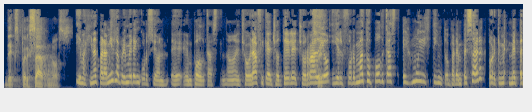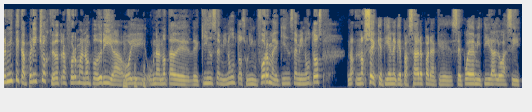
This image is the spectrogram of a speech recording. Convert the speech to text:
de expresarnos. Imagínate, para mí es la primera incursión eh, en podcast, ¿no? He hecho gráfica, he hecho tele, he hecho radio sí. y el formato podcast es muy distinto para empezar porque me, me, permite caprichos que de otra forma no podría. Hoy una nota de, de 15 minutos, un informe de 15 minutos no, no, sé qué tiene que pasar para que se pueda emitir algo así.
